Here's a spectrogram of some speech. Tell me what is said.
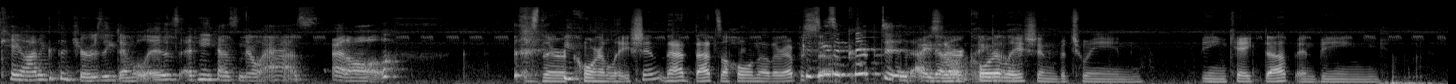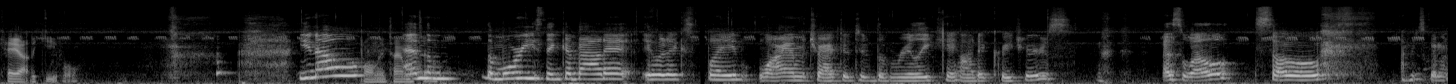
chaotic the Jersey Devil is, and he has no ass at all. Is there a correlation? That that's a whole nother Because episode. he's a cryptid. I know. Is there a correlation between being caked up and being chaotic evil? You know, Only time and the the more you think about it, it would explain why I'm attracted to the really chaotic creatures as well. So I'm just gonna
